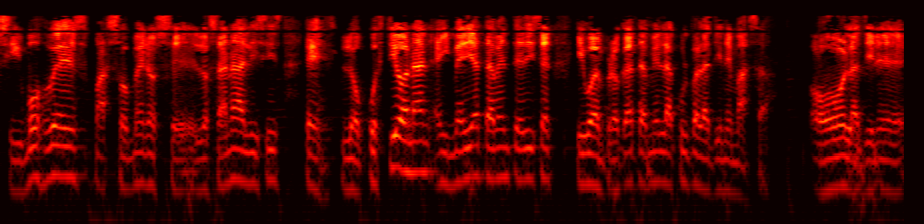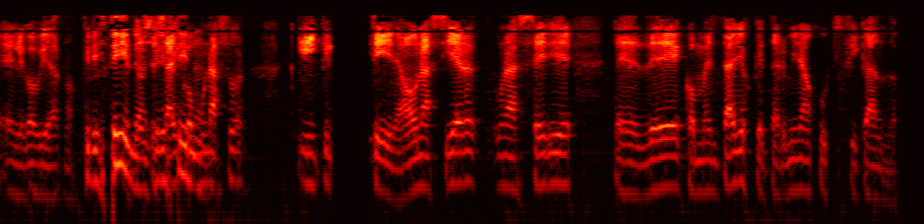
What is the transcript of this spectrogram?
si vos ves más o menos eh, los análisis, lo cuestionan e inmediatamente dicen, y bueno, pero acá también la culpa la tiene Massa o la tiene el gobierno. Cristina, Entonces hay como una y Cristina, una, una serie eh, de comentarios que terminan justificando.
